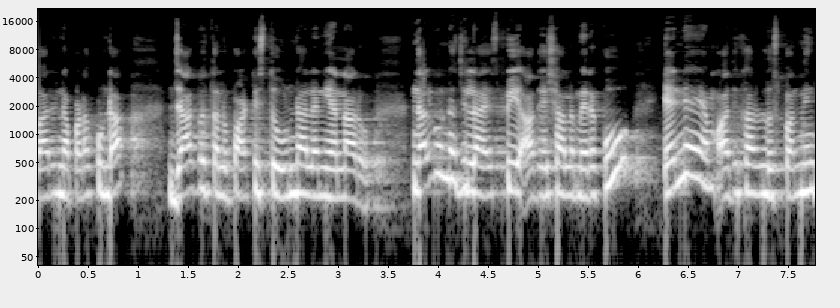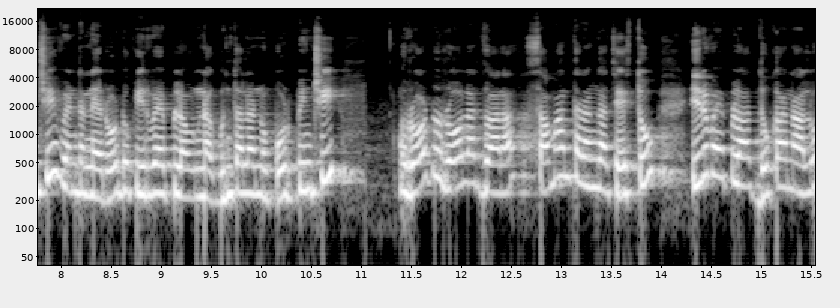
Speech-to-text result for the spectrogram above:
బారిన పడకుండా జాగ్రత్తలు పాటిస్తూ ఉండాలని అన్నారు. నల్గొండ జిల్లా ఎస్పీ ఆదేశాల మేరకు ఎన్ఐఎం అధికారులు స్పందించి వెంటనే రోడ్డుకు ఇరువైపులా ఉన్న గుంతలను పూడ్పించి రోడ్డు రోలర్ ద్వారా సమాంతరంగా చేస్తూ ఇరువైపులా దుకాణాలు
